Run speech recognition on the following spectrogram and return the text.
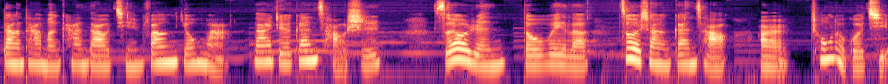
当他们看到前方有马拉着干草时，所有人都为了坐上干草而冲了过去。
